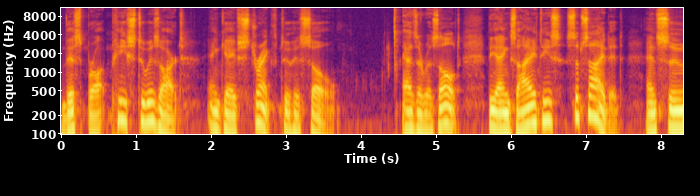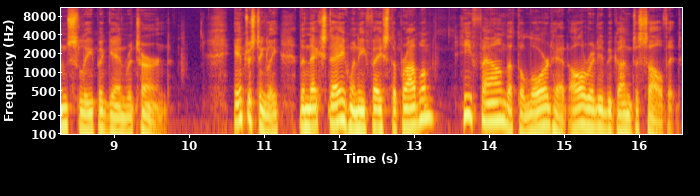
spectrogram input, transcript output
This brought peace to his heart and gave strength to his soul. As a result, the anxieties subsided and soon sleep again returned. Interestingly, the next day when he faced the problem, he found that the Lord had already begun to solve it.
